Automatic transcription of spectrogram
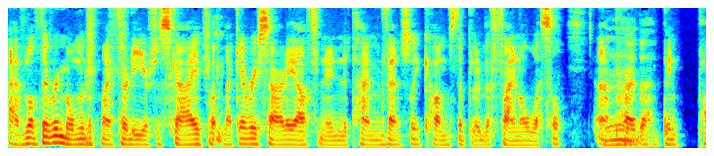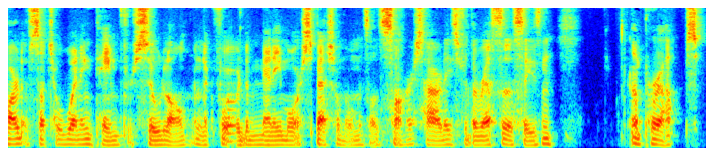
I've loved every moment of my 30 years with Sky, but like every Saturday afternoon, the time eventually comes to blow the final whistle. I'm mm. proud to have been part of such a winning team for so long and look forward to many more special moments on soccer Saturdays for the rest of the season. And perhaps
